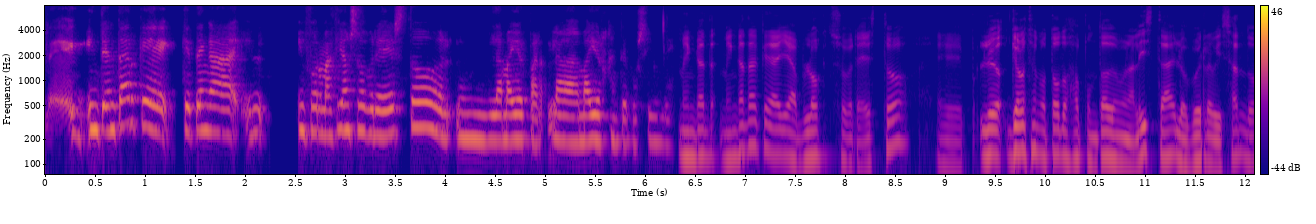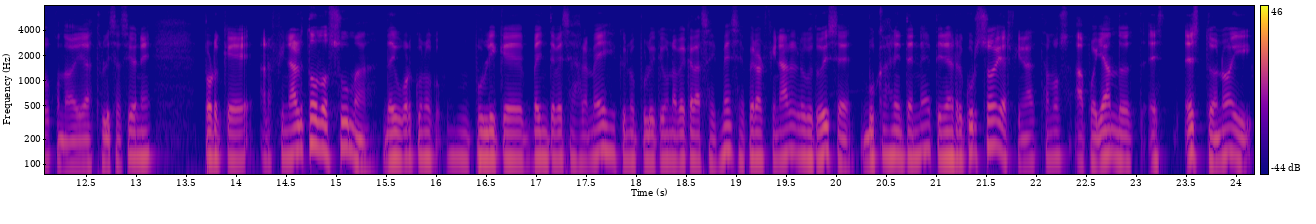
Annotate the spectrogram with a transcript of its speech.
eh, intentar que, tenga información sobre esto la mayor, la mayor gente posible. Me encanta, me encanta que haya blogs sobre esto. Eh, yo los tengo todos apuntados en una lista y los voy revisando cuando haya actualizaciones porque al final todo suma. Da igual que uno publique 20 veces al mes y que uno publique una vez cada 6 meses, pero al final lo que tú dices, buscas en internet, tienes recursos y al final estamos apoyando esto, ¿no? Y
